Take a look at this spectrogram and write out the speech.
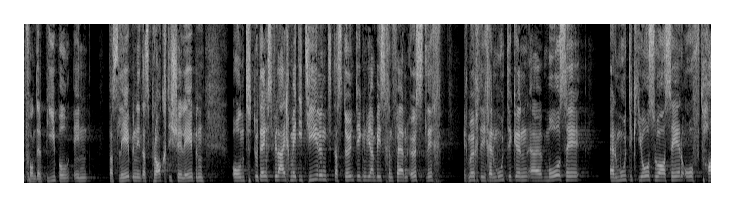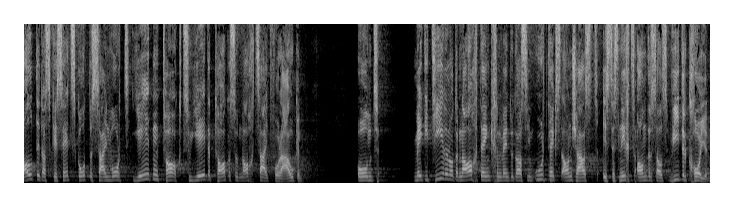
von der Bibel in das Leben, in das praktische Leben. Und du denkst vielleicht meditierend, das tönt irgendwie ein bisschen fernöstlich. Ich möchte dich ermutigen, äh, Mose ermutigt Josua sehr oft, halte das Gesetz Gottes, sein Wort, jeden Tag, zu jeder Tages- und Nachtzeit vor Augen. Und meditieren oder nachdenken, wenn du das im Urtext anschaust, ist es nichts anderes als Wiederkäuen.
